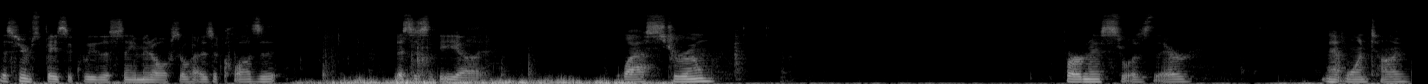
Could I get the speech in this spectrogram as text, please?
This room's basically the same. It also has a closet. This is the uh, last room. Furnace was there at one time.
